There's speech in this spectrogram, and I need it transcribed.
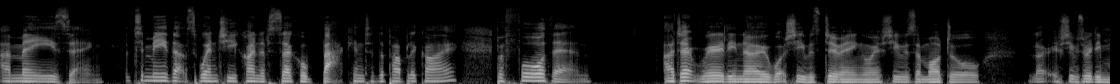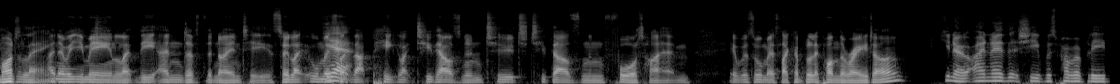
amazing. To me, that's when she kind of circled back into the public eye. Before then, I don't really know what she was doing or if she was a model, like if she was really modeling. I know what you mean, like the end of the '90s. So like almost Yeah. like that peak, like 2002 to 2004 time. It was almost like a blip on the radar. You know, I know that she was probably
